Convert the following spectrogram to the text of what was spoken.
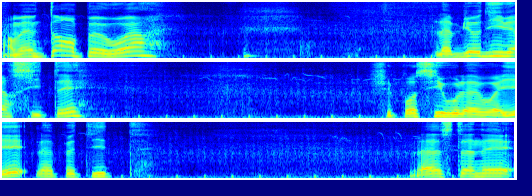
En même temps, on peut voir la biodiversité. Je sais pas si vous la voyez, la petite. Là, cette année,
